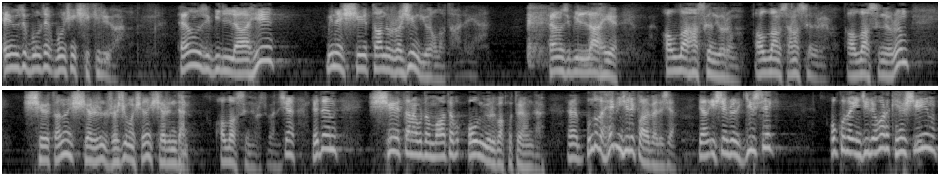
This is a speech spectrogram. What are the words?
Evimizi burada bunun için çekiliyor. Enzi billahi Mine şeytanı racim diyor Allah Teala ya. Enzu billahi Allah'a sığınıyorum. Allah'ım sana sığınıyorum. Allah sınıyorum. Şeytanın şerrin, rejim şeytanın şerrinden. Allah sınıyoruz böylece. Neden? Şeytana burada muhatap olmuyoruz bak muhteremler. Yani bunda da hep incelik var böylece. Yani işine biraz girsek o kadar inceliği var ki her şeyin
